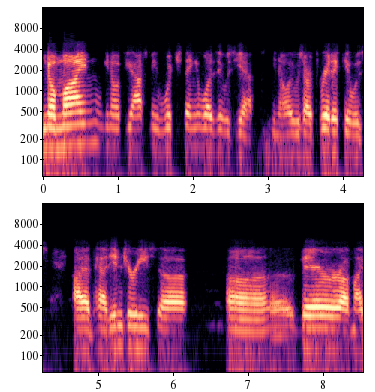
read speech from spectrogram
you know, mine, you know, if you ask me which thing it was, it was yes, you know, it was arthritic. It was I have had injuries uh, uh, there. Um, I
